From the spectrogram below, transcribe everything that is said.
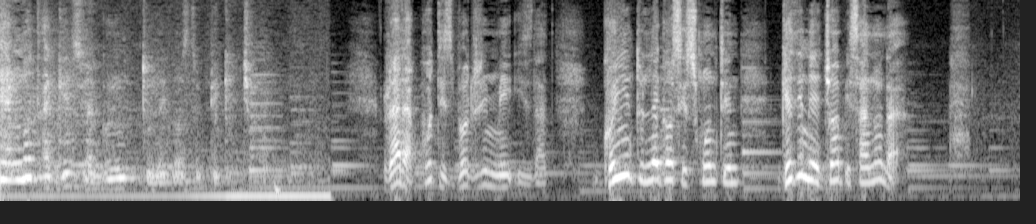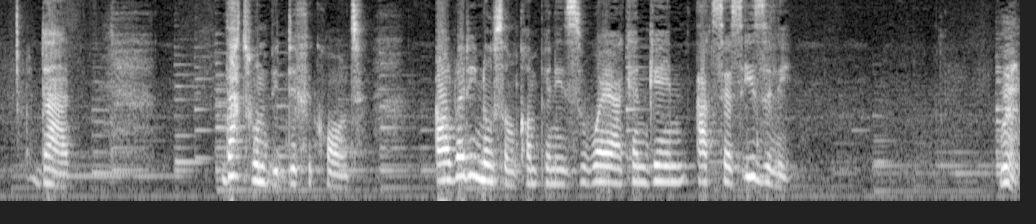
am not against your going Rather, what is bothering me is that going to Lagos is one thing, getting a job is another. Dad, that won't be difficult. I already know some companies where I can gain access easily. Well,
